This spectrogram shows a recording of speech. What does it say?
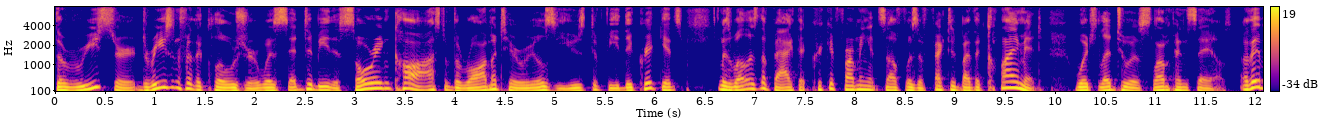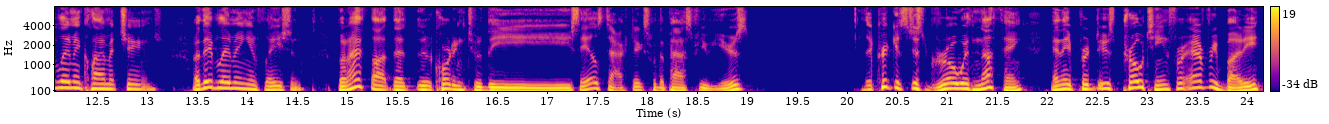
The research, the reason for the closure was said to be the soaring cost of the raw materials used to feed the crickets, as well as the fact that cricket farming itself was affected by the climate, which led to a slump in sales. Are they blaming climate change? Are they blaming inflation? But I thought that according to the sales tactics for the past few years, the crickets just grow with nothing and they produce protein for everybody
